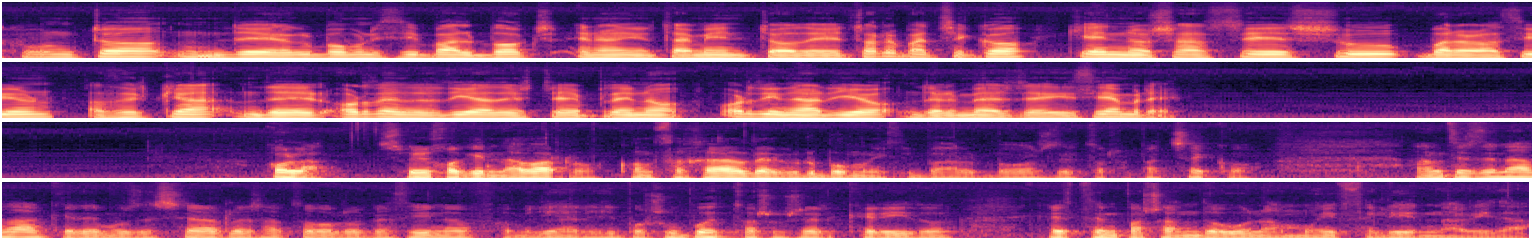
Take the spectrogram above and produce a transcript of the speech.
adjunto del Grupo Municipal Vox en el Ayuntamiento de Torre Pacheco, quien nos hace su valoración acerca del orden del día de este pleno ordinario del mes de diciembre. Hola, soy Joaquín Navarro, concejal del Grupo Municipal Vox de Torre Pacheco. Antes de nada, queremos desearles a todos los vecinos, familiares y, por supuesto, a sus seres queridos que estén pasando una muy feliz Navidad.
